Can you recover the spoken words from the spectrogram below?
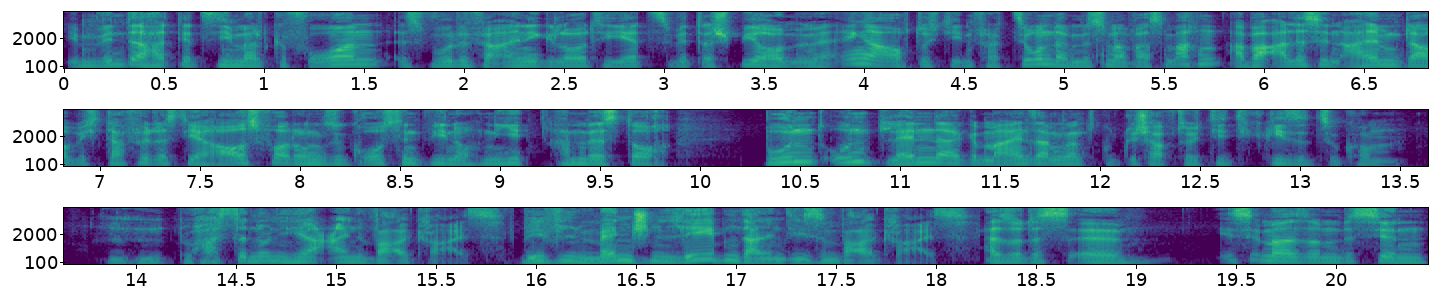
Im Winter hat jetzt niemand gefroren. Es wurde für einige Leute jetzt, wird der Spielraum immer enger, auch durch die Inflation. Da müssen wir was machen. Aber alles in allem, glaube ich, dafür, dass die Herausforderungen so groß sind wie noch nie, haben wir es doch Bund und Länder gemeinsam ganz gut geschafft, durch die Krise zu kommen. Mhm. Du hast ja nun hier einen Wahlkreis. Wie viele Menschen leben dann in diesem Wahlkreis? Also das äh, ist immer so ein bisschen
